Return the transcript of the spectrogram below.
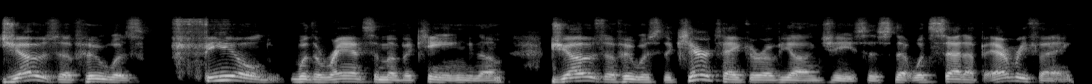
Joseph, who was filled with the ransom of a kingdom, Joseph, who was the caretaker of young Jesus that would set up everything,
